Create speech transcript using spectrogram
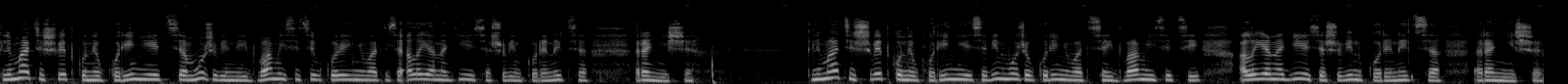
Кліматі швидко не вкорінюється, може він і два місяці вкорінюватися, але я надіюся, що він коріниться раніше. Кліматі швидко не вкорінюється, він може вкорінюватися і два місяці, але я надіюся, що він коріниться раніше.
